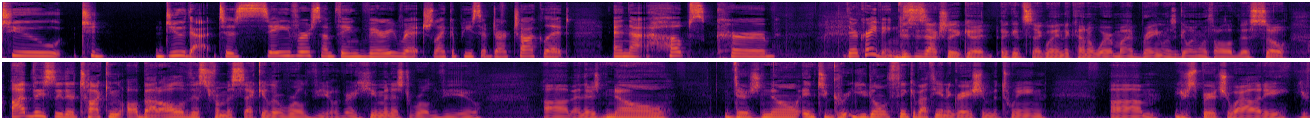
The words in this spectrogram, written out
to to do that, to savor something very rich like a piece of dark chocolate and that helps curb their cravings. This is actually a good a good segue into kind of where my brain was going with all of this. So obviously they're talking about all of this from a secular worldview, a very humanist worldview um, and there's no there's no integrate. You don't think about the integration between um, your spirituality, your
